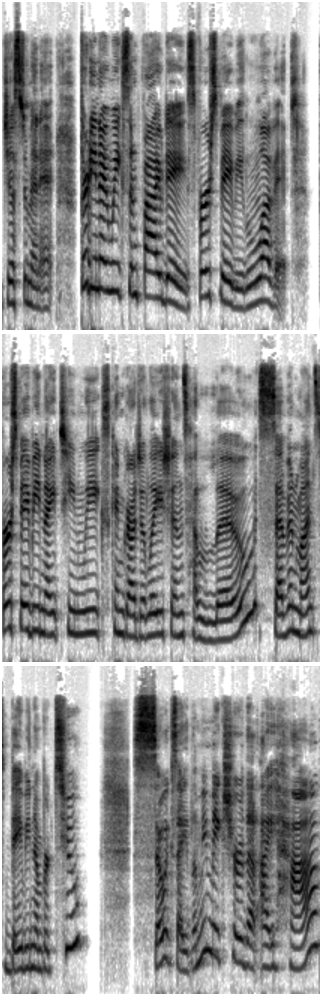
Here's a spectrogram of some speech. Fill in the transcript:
just a minute. 39 weeks and five days. First baby. Love it. First baby, 19 weeks. Congratulations. Hello. Seven months, baby number two. So excited. Let me make sure that I have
